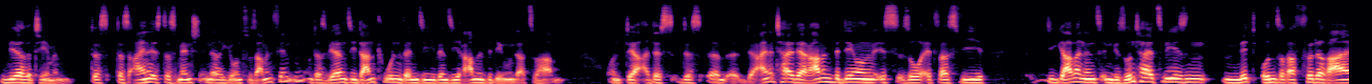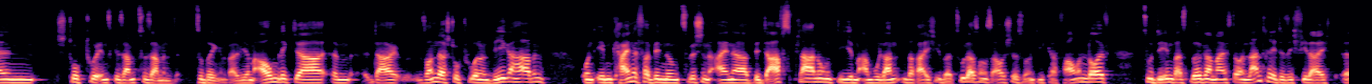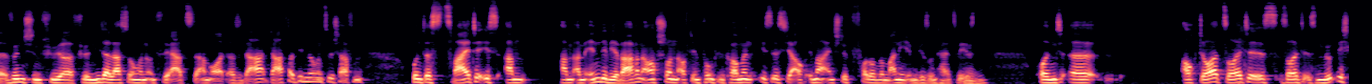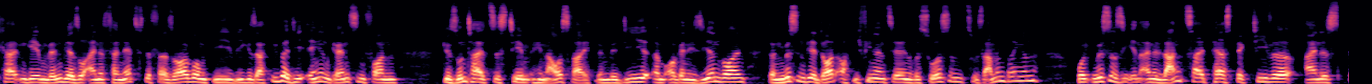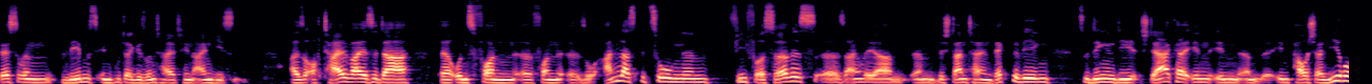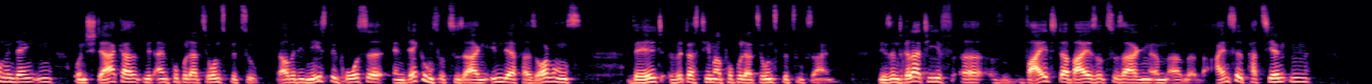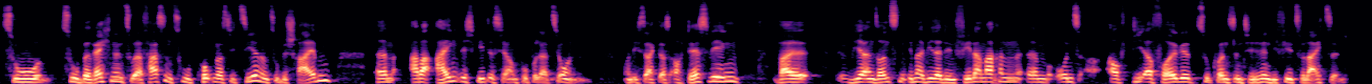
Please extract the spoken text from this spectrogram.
mehrere Themen. Das, das eine ist, dass Menschen in der Region zusammenfinden und das werden sie dann tun, wenn sie, wenn sie Rahmenbedingungen dazu haben. Und der, das, das, äh, der eine Teil der Rahmenbedingungen ist so etwas wie die Governance im Gesundheitswesen mit unserer föderalen Struktur insgesamt zusammenzubringen, weil wir im Augenblick ja ähm, da Sonderstrukturen und Wege haben und eben keine Verbindung zwischen einer Bedarfsplanung, die im ambulanten Bereich über Zulassungsausschüsse und IKV läuft, zu dem, was Bürgermeister und Landräte sich vielleicht äh, wünschen für, für Niederlassungen und für Ärzte am Ort. Also da, da Verbindungen zu schaffen. Und das Zweite ist am, am, am Ende, wir waren auch schon auf den Punkt gekommen, ist es ja auch immer ein Stück Follow the Money im Gesundheitswesen. Mhm. Und äh, auch dort sollte es, sollte es Möglichkeiten geben, wenn wir so eine vernetzte Versorgung, die, wie gesagt, über die engen Grenzen von Gesundheitssystemen hinausreicht, wenn wir die ähm, organisieren wollen, dann müssen wir dort auch die finanziellen Ressourcen zusammenbringen und müssen sie in eine Langzeitperspektive eines besseren Lebens in guter Gesundheit hineingießen. Also auch teilweise da äh, uns von, äh, von äh, so anlassbezogenen Fee-for-Service, äh, sagen wir ja, ähm, Bestandteilen wegbewegen zu Dingen, die stärker in, in, ähm, in Pauschalierungen denken und stärker mit einem Populationsbezug. Ich glaube, die nächste große Entdeckung sozusagen in der Versorgungswelt wird das Thema Populationsbezug sein. Wir sind relativ äh, weit dabei, sozusagen ähm, äh, Einzelpatienten zu, zu berechnen, zu erfassen, zu prognostizieren und zu beschreiben. Ähm, aber eigentlich geht es ja um Populationen. Und ich sage das auch deswegen, weil wir ansonsten immer wieder den Fehler machen, ähm, uns auf die Erfolge zu konzentrieren, die viel zu leicht sind.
